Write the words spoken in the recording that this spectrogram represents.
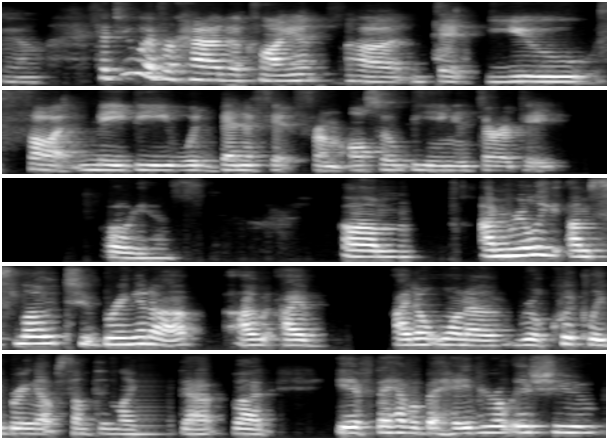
Yeah. Have you ever had a client uh, that you thought maybe would benefit from also being in therapy? Oh yes. Um, I'm really I'm slow to bring it up. I I, I don't want to real quickly bring up something like that, but if they have a behavioral issue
